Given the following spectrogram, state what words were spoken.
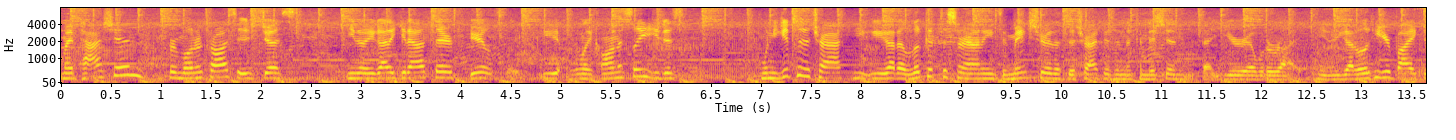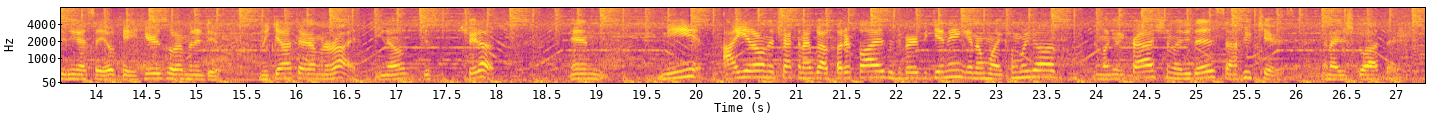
My passion for motocross is just, you know, you got to get out there fearlessly. You, like, honestly, you just, when you get to the track, you, you got to look at the surroundings and make sure that the track is in the condition that you're able to ride. You know, you got to look at your bike and you got to say, okay, here's what I'm going to do. I'm going to get out there and I'm going to ride, you know, just straight up. And me, I get on the track and I've got butterflies at the very beginning and I'm like, oh my God, am I going to crash? Am I going to do this? Uh, who cares? And I just go out there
